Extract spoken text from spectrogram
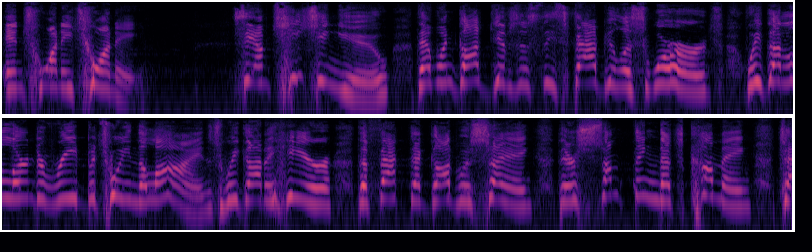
in 2020? See, I'm teaching you that when God gives us these fabulous words, we've got to learn to read between the lines. We got to hear the fact that God was saying there's something that's coming to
